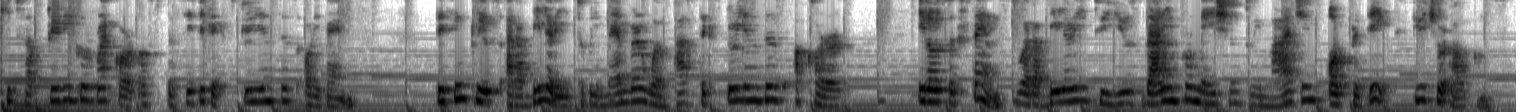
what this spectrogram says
keeps a pretty good record of specific experiences or events. This includes our ability to remember when past experiences occurred. It also extends to our ability to use that information to imagine or predict future outcomes.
